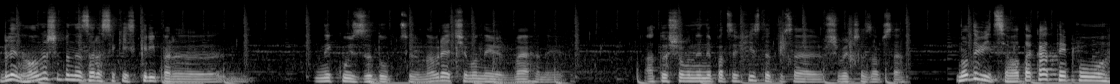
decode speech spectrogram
Блін, головне, щоб мене зараз якийсь кріпер е, не кусь за дубцею. Навряд чи вони вегани. А то, що вони не пацифісти, то це швидше за все. Ну, дивіться, отака, типу,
